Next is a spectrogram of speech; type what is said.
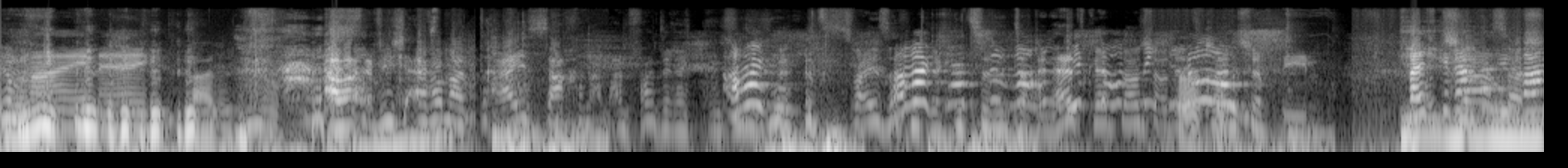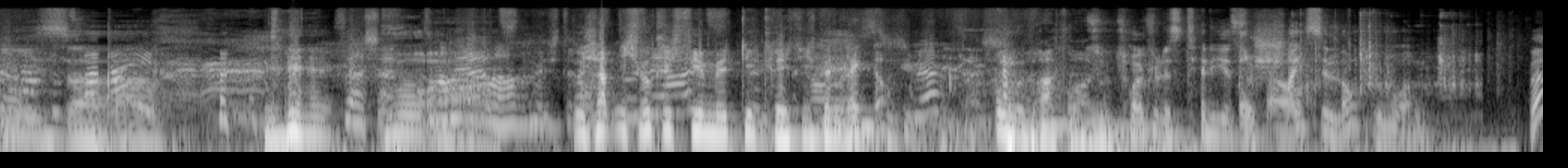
gemein, ey. Alles klar. Aber wie ich einfach mal drei Sachen am Anfang direkt Aber- zwei Sachen direkt gezündet habe. Den Headcrab Launcher und den Friendship Beam. Weil ich gedacht habe, sie waren noch zu. Sascha, Boah. ich habe nicht wirklich viel mitgekriegt. Ich bin direkt umgebracht Zum worden. Teufel ist Teddy jetzt so scheiße laut geworden. Was?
